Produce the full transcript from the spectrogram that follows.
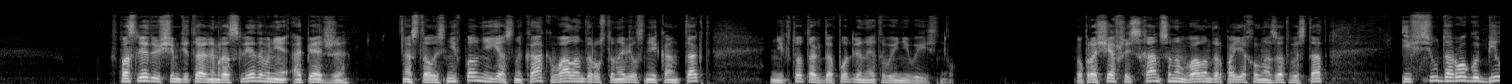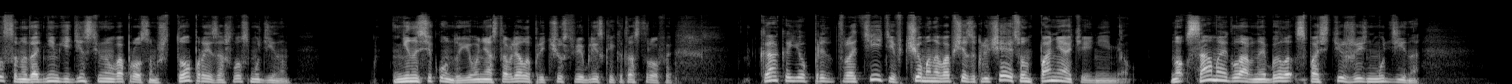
В последующем детальном расследовании, опять же, Осталось не вполне ясно, как Валандер установил с ней контакт, никто тогда подлинно этого и не выяснил. Попрощавшись с Хансеном, Валандер поехал назад в Эстат и всю дорогу бился над одним единственным вопросом — что произошло с Мудином? Ни на секунду его не оставляло предчувствие близкой катастрофы. Как ее предотвратить и в чем она вообще заключается, он понятия не имел. Но самое главное было спасти жизнь Мудина.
